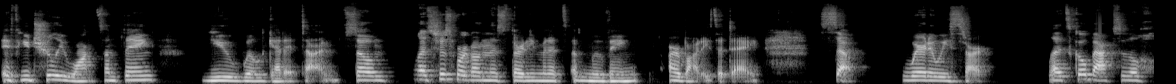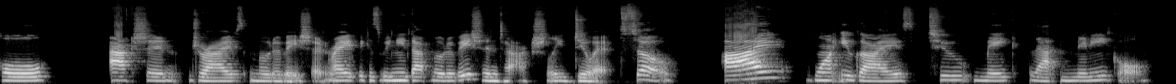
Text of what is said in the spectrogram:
if, you truly want something, you will get it done. So let's just work on this 30 minutes of moving our bodies a day. So, where do we start? Let's go back to the whole action drives motivation, right? Because we need that motivation to actually do it. So, I want you guys to make that mini goal,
